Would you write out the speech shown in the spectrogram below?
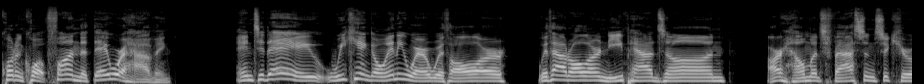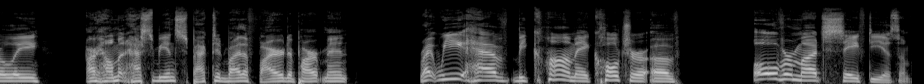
quote unquote fun that they were having. And today we can't go anywhere with all our without all our knee pads on, our helmets fastened securely. Our helmet has to be inspected by the fire department. Right? We have become a culture of overmuch safetyism.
